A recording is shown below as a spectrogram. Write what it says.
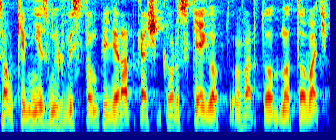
całkiem niezłych wystąpień Radka Sikorskiego, warto odnotować,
